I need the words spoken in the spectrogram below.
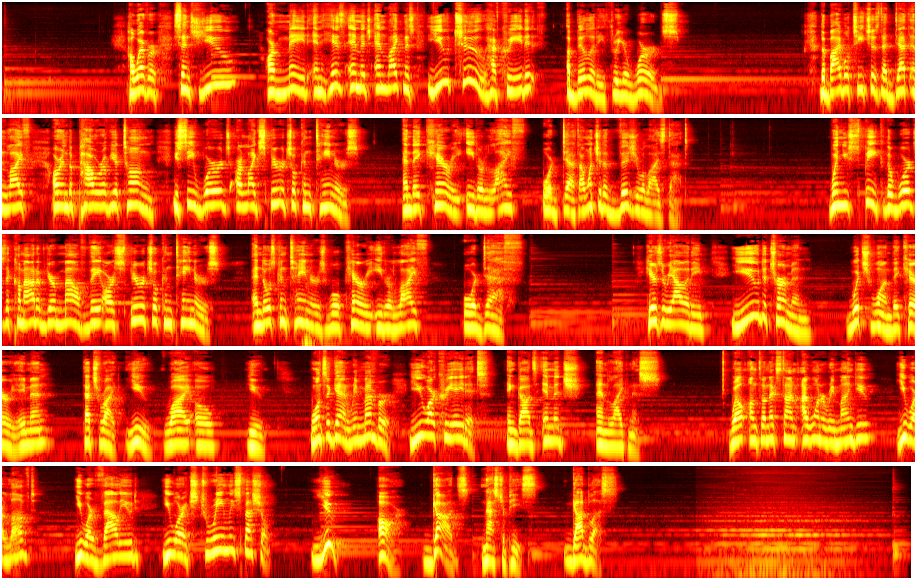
However, since you are made in his image and likeness, you too have created ability through your words. The Bible teaches that death and life are in the power of your tongue. You see, words are like spiritual containers and they carry either life or death. I want you to visualize that. When you speak, the words that come out of your mouth, they are spiritual containers and those containers will carry either life or death. Here's the reality. You determine which one they carry. Amen. That's right. You. Y-O-U. Once again, remember, you are created in God's image and likeness. Well, until next time, I want to remind you, you are loved. You are valued. You are extremely special. You are God's masterpiece. God bless.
